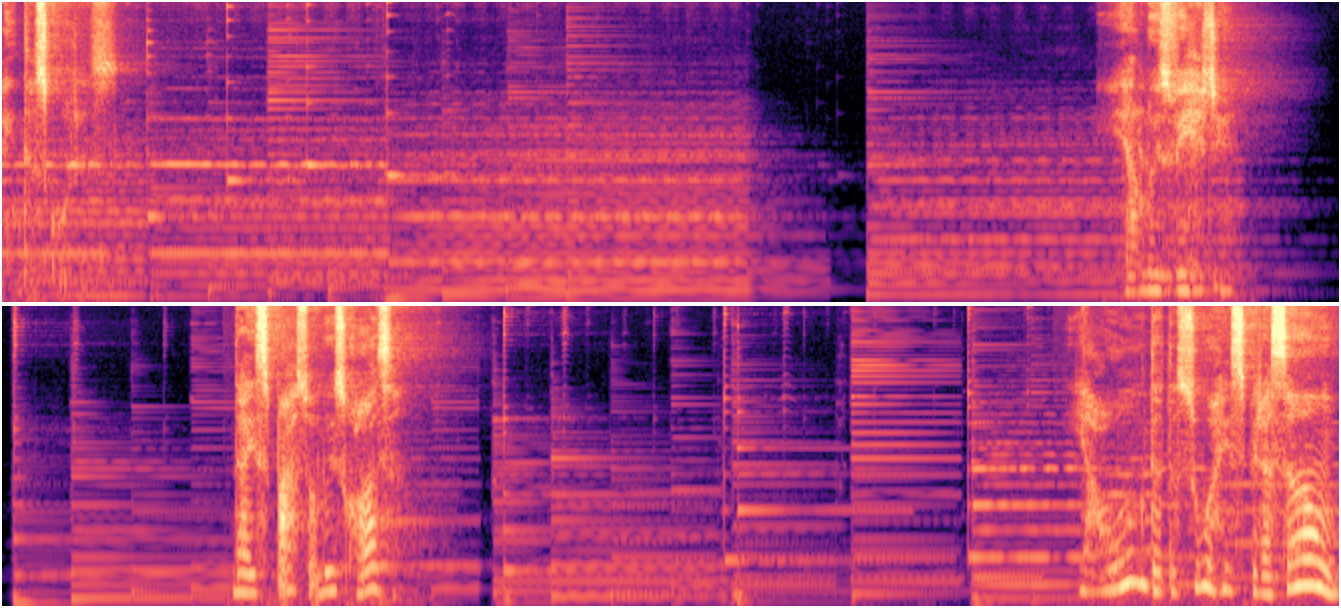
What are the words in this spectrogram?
lindas cores. Luz verde dá espaço à luz rosa. E a onda da sua respiração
